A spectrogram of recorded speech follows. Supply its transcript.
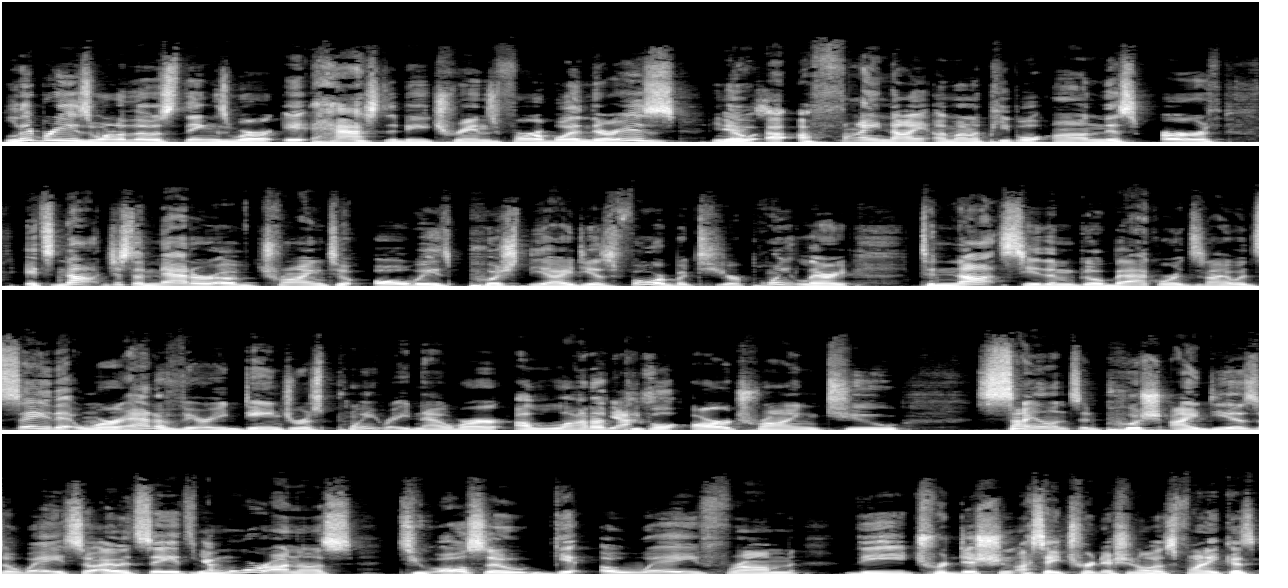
Liberty is one of those things where it has to be transferable, and there is you Yes. know a, a finite amount of people on this earth. It's not just a matter of trying to always push the ideas forward, but to your point, Larry, to not see them go backwards. And I would say that we're mm-hmm. at a very dangerous point right now where a lot of Yes. people are trying to silence and push ideas away. So I would say it's Yep. more on us to also get away from the tradition. I say traditional is funny because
